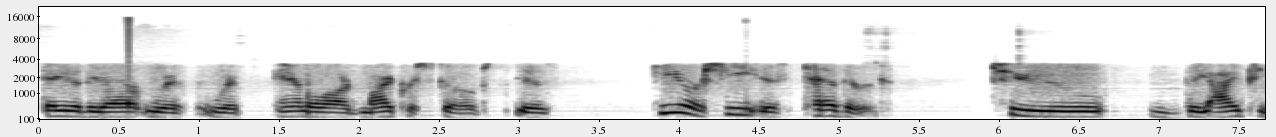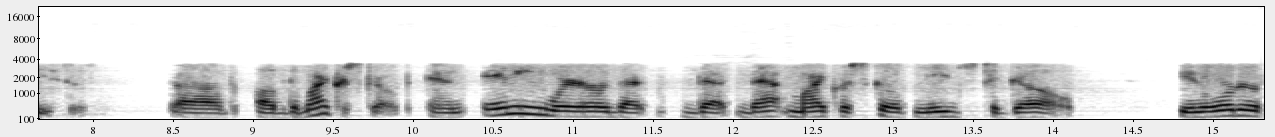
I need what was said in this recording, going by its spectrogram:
state of the art with, with analog microscopes is he or she is tethered to the eyepieces of, of the microscope. And anywhere that, that that microscope needs to go, in order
